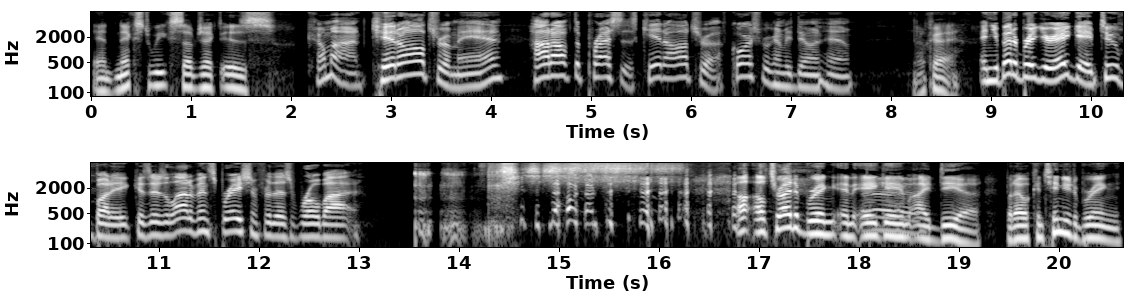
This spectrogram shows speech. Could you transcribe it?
And next week's subject is Come on, Kid Ultra, man. Hot off the presses, Kid Ultra. Of course, we're gonna be doing him. okay. And you better bring your A game too, buddy, because there's a lot of inspiration for this robot. no, I'll, I'll try to bring an A Uh. game idea, but I will continue to bring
